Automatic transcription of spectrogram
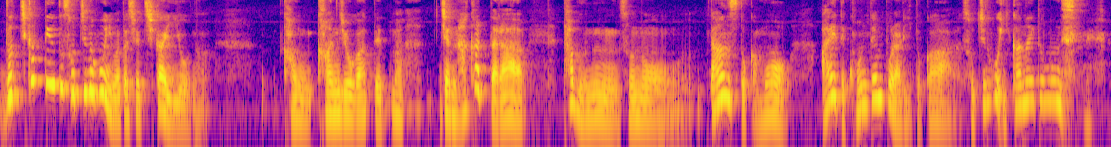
どっちかっていうとそっちの方に私は近いような感感情があってまあじゃなかったら多分そのダンスとかもあえてコンテンポラリーとかそっちの方行かないと思うんですよね。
